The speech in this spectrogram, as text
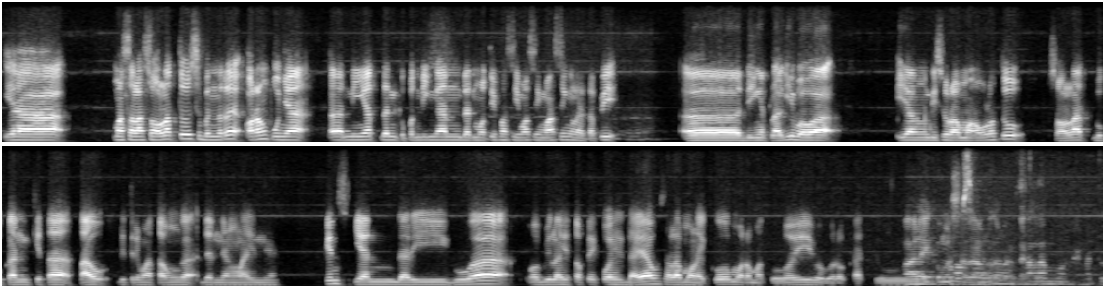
ya masalah sholat tuh sebenarnya orang punya uh, niat dan kepentingan dan motivasi masing-masing lah tapi uh, diingat lagi bahwa yang disuruh sama Allah tuh sholat bukan kita tahu diterima atau enggak dan yang lainnya mungkin sekian dari gua wabillahi taufiq wa hidayah wassalamualaikum warahmatullahi wabarakatuh Waalaikumsalam warahmatullahi wabarakatuh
